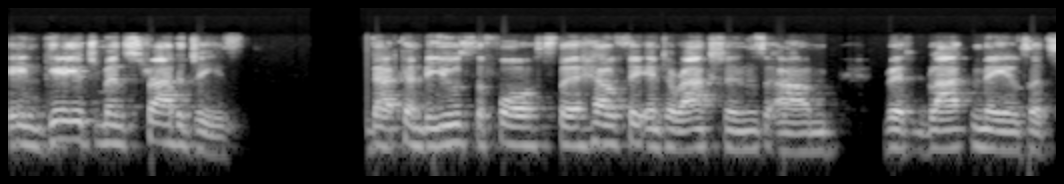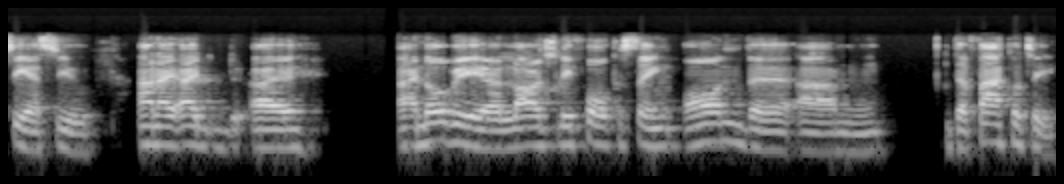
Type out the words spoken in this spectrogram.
engagement strategies that can be used to foster healthy interactions um, with Black males at CSU? And I, I, I, I, know we are largely focusing on the, um, the faculty,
